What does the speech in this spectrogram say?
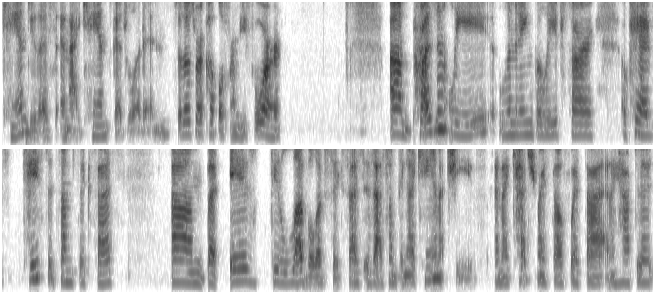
can do this and I can schedule it in. So those were a couple from before. Um, presently, limiting beliefs are okay, I've tasted some success, um, but is the level of success is that something I can achieve? And I catch myself with that, and I have to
